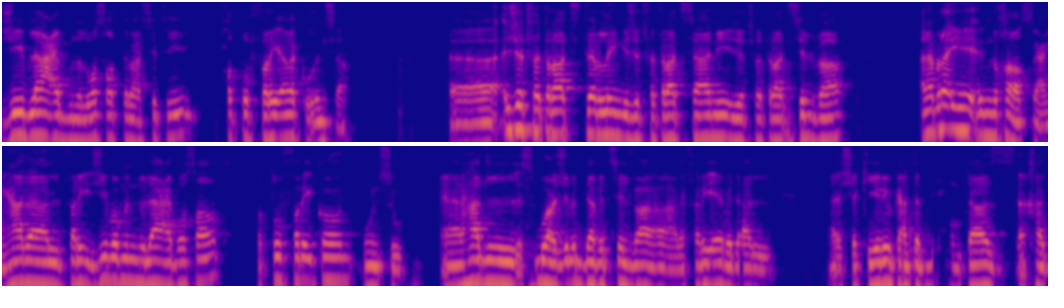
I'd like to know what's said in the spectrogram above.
جيب لاعب من الوسط تبع سيتي حطه في فريقك وانسى. آه، إجت فترات ستيرلينج إجت فترات ساني إجت فترات سيلفا أنا برأيي إنه خلاص يعني هذا الفريق جيبوا منه لاعب وسط حطوه في فريقكم وانسوه. يعني هذا الأسبوع جبت دافيد سيلفا على فريقه بدل آه، شاكيري وكان تبديل ممتاز. أخذ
